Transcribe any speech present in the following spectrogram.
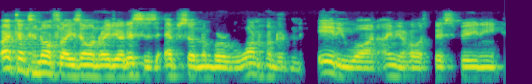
Welcome to No Fly Zone Radio. This is episode number 181. I'm your host, Biff Sweeney,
